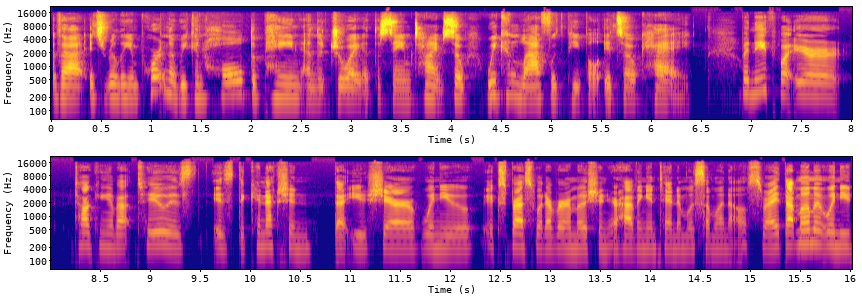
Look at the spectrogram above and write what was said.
that it's really important that we can hold the pain and the joy at the same time. So we can laugh with people. It's okay. Beneath what you're talking about too is is the connection that you share when you express whatever emotion you're having in tandem with someone else, right? That moment when you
